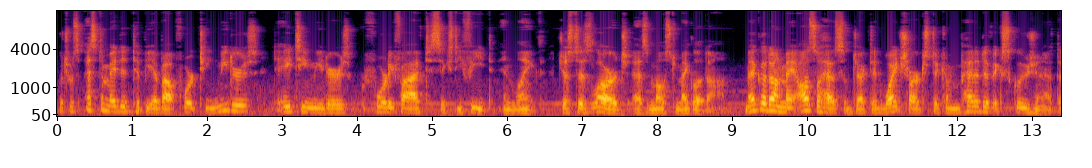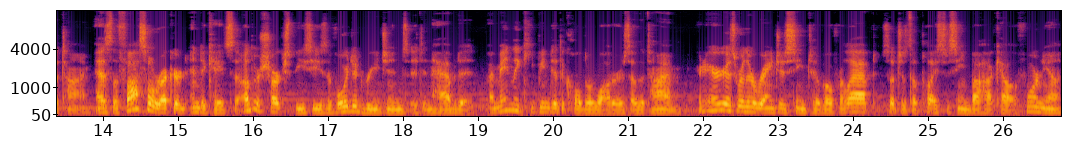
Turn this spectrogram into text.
which was estimated to be about 14 meters to 18 meters or 45 to 60 feet in length, just as large as most megalodon. Megalodon may also have subjected white sharks to competitive exclusion at the time, as the fossil record indicates that other shark species avoided regions it inhabited by mainly keeping to the colder waters of the time. In areas where their ranges seem to have overlapped, such as the Pleistocene Baja California,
